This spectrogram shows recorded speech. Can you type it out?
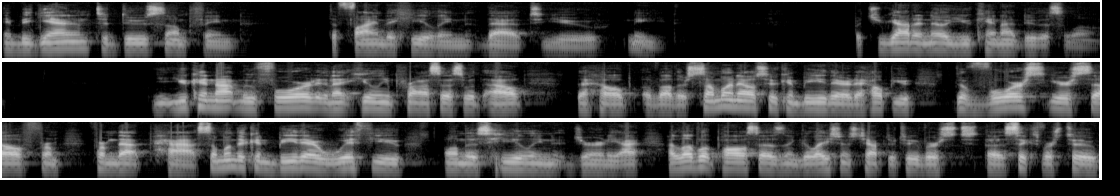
and begin to do something to find the healing that you need. But you got to know you cannot do this alone. You cannot move forward in that healing process without the help of others. Someone else who can be there to help you divorce yourself from, from that past. Someone that can be there with you on this healing journey. I, I love what Paul says in Galatians chapter 2, verse uh, 6, verse 2.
